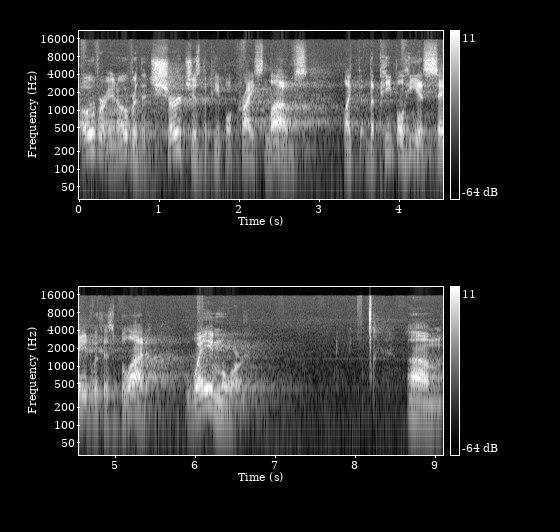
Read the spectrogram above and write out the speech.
over and over, the church is the people Christ loves, like the, the people he has saved with his blood way more. Um,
